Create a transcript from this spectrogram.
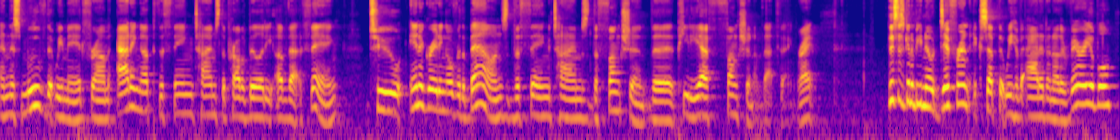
and this move that we made from adding up the thing times the probability of that thing to integrating over the bounds the thing times the function, the PDF function of that thing, right? This is going to be no different except that we have added another variable.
